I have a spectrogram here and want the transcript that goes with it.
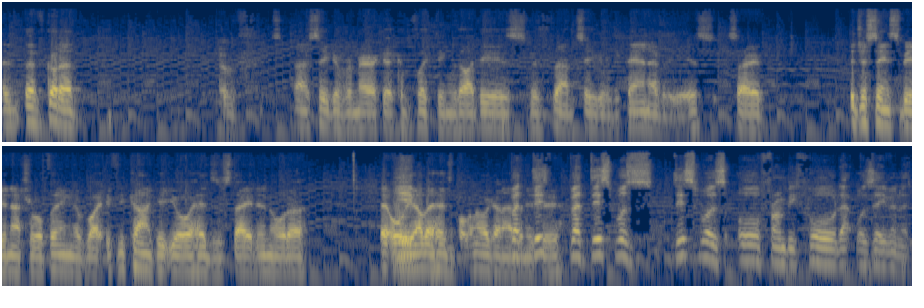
they've, they've got a of uh, Sega of America conflicting with ideas with um, Sega of Japan over the years, so it just seems to be a natural thing of like if you can't get your heads of state in order, all the other heads of below are going to have an this, issue. but this was this was all from before that was even a,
